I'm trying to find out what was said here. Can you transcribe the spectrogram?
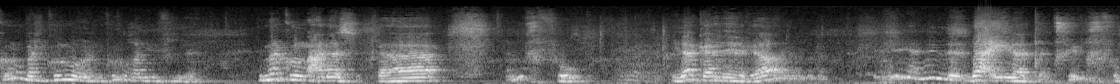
كونوا باش نكونوا نكونوا غاديين في الله. لما نكونوا مع ناس فنخفوا إذا كان فيها يعني الداعي إلى التخفيف نخفوا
